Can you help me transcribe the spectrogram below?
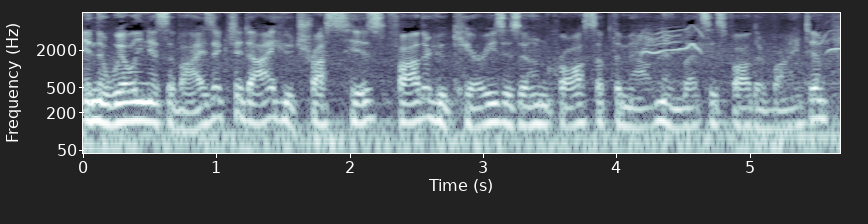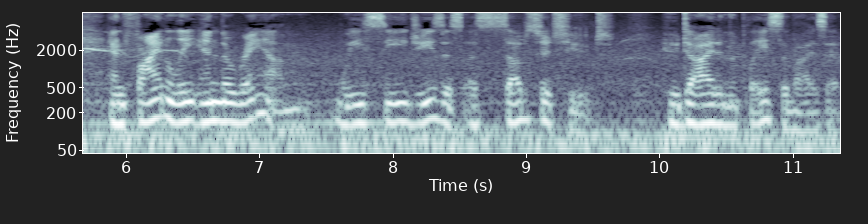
in the willingness of Isaac to die, who trusts his father, who carries his own cross up the mountain and lets his father bind him. And finally, in the ram, we see Jesus, a substitute who died in the place of Isaac.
